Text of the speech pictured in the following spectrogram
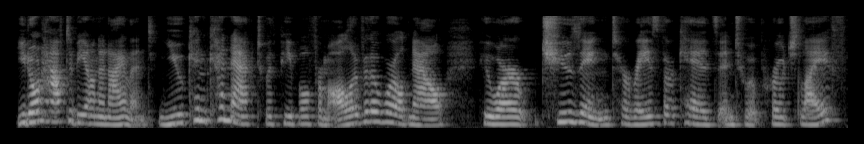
you don't have to be on an island. You can connect with people from all over the world now who are choosing to raise their kids and to approach life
